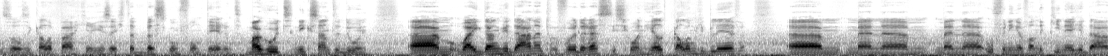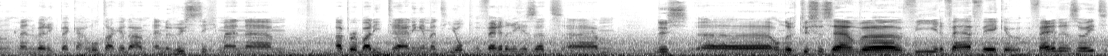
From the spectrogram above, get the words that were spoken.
zoals ik al een paar keer gezegd heb, best confronterend. Maar goed, niks aan te doen. Um, wat ik dan gedaan heb voor de rest is gewoon heel kalm gebleven. mijn mijn uh, oefeningen van de kine gedaan, mijn werk bij Carlotta gedaan en rustig mijn upper body trainingen met Job verder gezet. dus uh, ondertussen zijn we vier, vijf weken verder zoiets.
